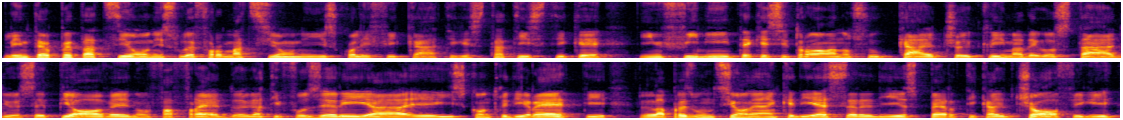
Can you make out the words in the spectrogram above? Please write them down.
le interpretazioni sulle formazioni, gli squalificati, le statistiche infinite che si trovano sul calcio, il clima dello stadio e se piove, non fa freddo, e la tifoseria e gli scontri diretti, la presunzione anche di essere degli esperti calciofili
